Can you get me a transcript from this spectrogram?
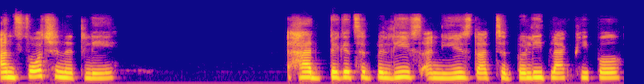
unfortunately had bigoted beliefs and used that to bully black people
